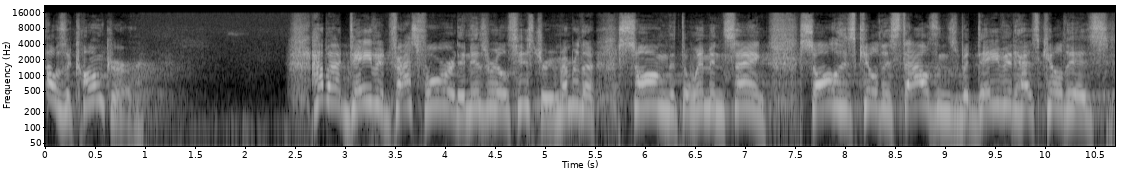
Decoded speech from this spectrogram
That was a conqueror. How about David? Fast forward in Israel's history. Remember the song that the women sang? Saul has killed his thousands, but David has killed his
